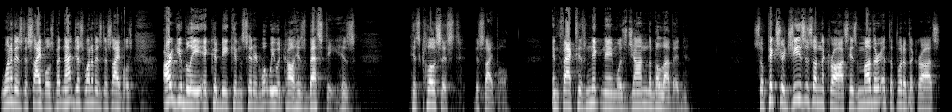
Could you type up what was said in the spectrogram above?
one of his disciples, but not just one of his disciples. Arguably, it could be considered what we would call his bestie, his, his closest disciple. In fact, his nickname was John the Beloved. So picture Jesus on the cross, his mother at the foot of the cross,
